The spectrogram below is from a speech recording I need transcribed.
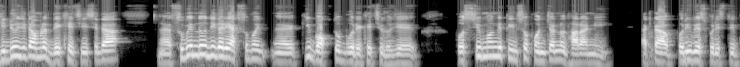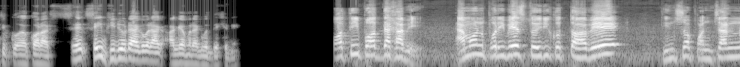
ভিডিও যেটা আমরা দেখেছি, সেটা শুভেন্দু অধিকারী একসময় কি বক্তব্য রেখেছিল যে, পশ্চিমবঙ্গে তিনশো পঞ্চান্ন ধারা নিয়ে একটা পরিবেশ পরিস্থিতি করার। সেই ভিডিওটা একবার আগে আমরা একবার দেখে নিই। পথই পথ দেখাবে। এমন পরিবেশ তৈরি করতে হবে, তিনশো পঞ্চান্ন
